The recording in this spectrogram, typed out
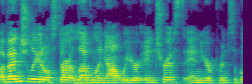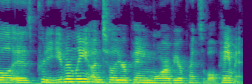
eventually it'll start leveling out where your interest and your principal is pretty evenly until you're paying more of your principal payment.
